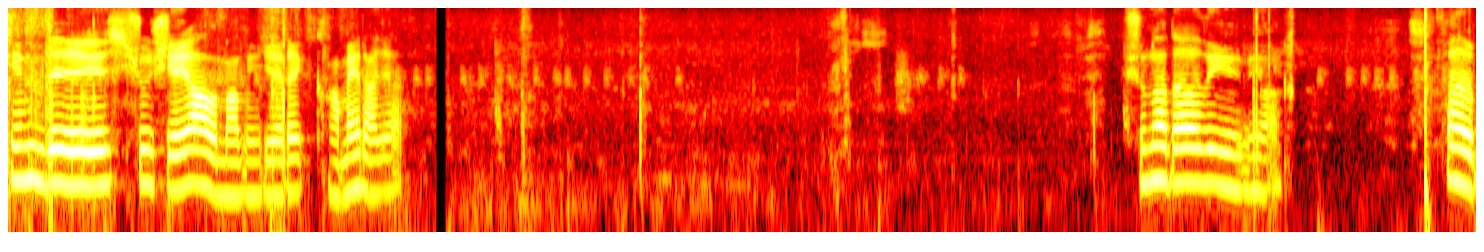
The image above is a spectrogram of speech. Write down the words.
Şimdi şu şeyi almam gerek kameraya. Şuna da alayım ya. Ha,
